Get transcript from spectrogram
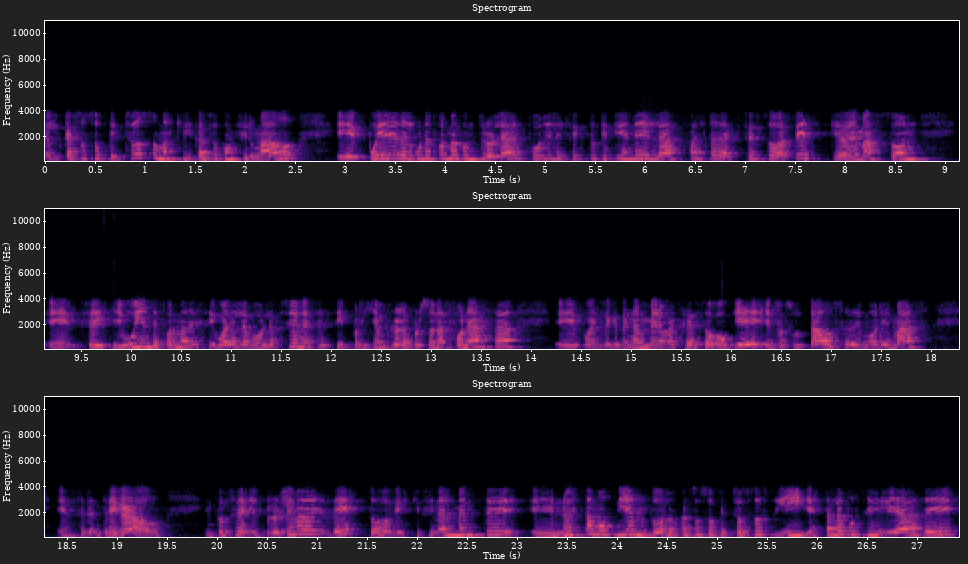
el, caso sospechoso más que el caso confirmado, eh, puede de alguna forma controlar por el efecto que tiene la falta de acceso a test, que además son eh, se distribuyen de forma desigual en la población, es decir, por ejemplo, las personas FONASA eh, puede ser que tengan menos acceso o que el resultado se demore más en ser entregado. Entonces, el problema de esto es que finalmente eh, no estamos viendo los casos sospechosos y está la posibilidad de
